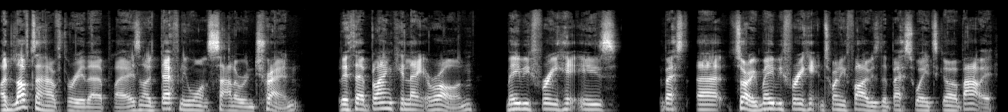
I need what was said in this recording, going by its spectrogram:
I'd love to have three of their players, and I definitely want Salah and Trent. But if they're blanking later on, maybe free hit is the best. Uh, sorry, maybe free hit in 25 is the best way to go about it.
